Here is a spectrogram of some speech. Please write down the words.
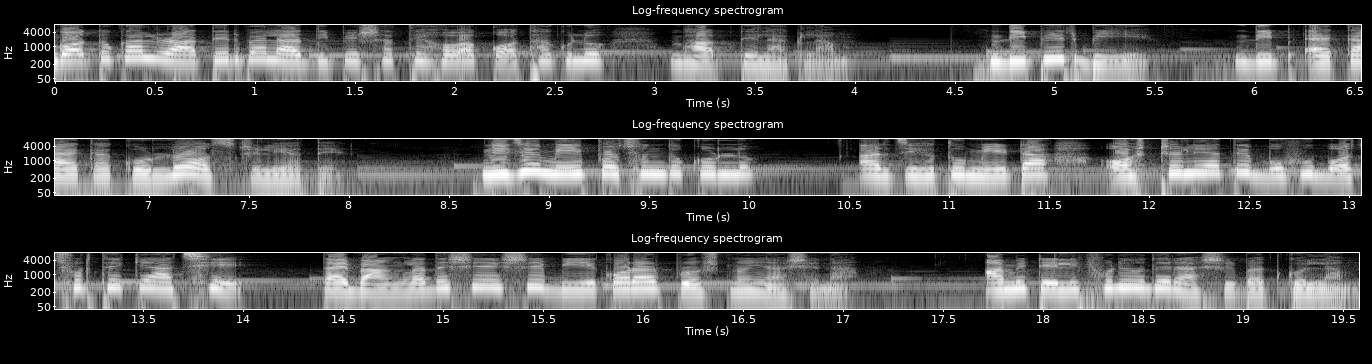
গতকাল রাতের বেলা দ্বীপের সাথে হওয়া কথাগুলো ভাবতে লাগলাম। দ্বীপের বিয়ে। দ্বীপ একা একা করল অস্ট্রেলিয়াতে। নিজে মেয়ে পছন্দ করল। আর যেহেতু মেয়েটা অস্ট্রেলিয়াতে বহু বছর থেকে আছে, তাই বাংলাদেশে এসে বিয়ে করার প্রশ্নই আসে না। আমি টেলিফোনে ওদের আশীর্বাদ করলাম।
